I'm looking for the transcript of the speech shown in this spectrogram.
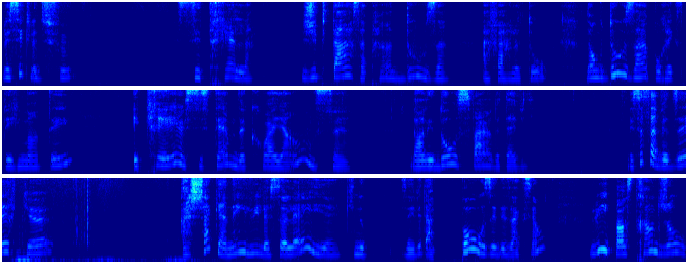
le cycle du feu, c'est très lent. Jupiter, ça prend 12 ans à faire le tour. Donc 12 ans pour expérimenter et créer un système de croyances dans les 12 sphères de ta vie. Mais ça, ça veut dire que à chaque année, lui, le soleil qui nous invite à poser des actions, lui, il passe 30 jours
